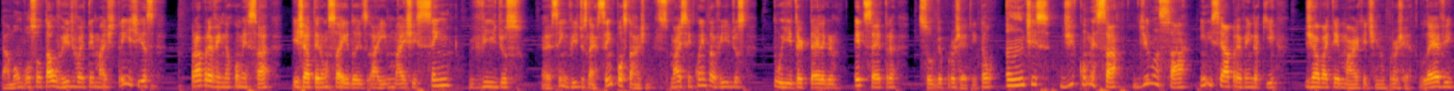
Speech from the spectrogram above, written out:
tá bom? Vou soltar o vídeo, vai ter mais de 3 dias para a pré-venda começar e já terão saído aí mais de 100 vídeos, é, 100 vídeos, né? 100 postagens, mais 50 vídeos, Twitter, Telegram, etc sobre o projeto. Então, antes de começar, de lançar, iniciar a pré-venda aqui, já vai ter marketing no projeto. Leve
